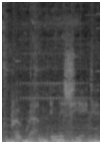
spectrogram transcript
Program initiated.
